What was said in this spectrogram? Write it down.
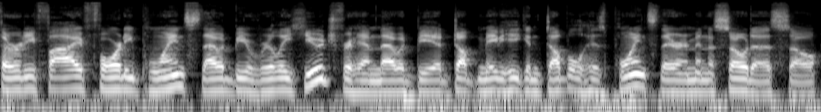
35, 40 points, that would be really huge for him. That would be a maybe he can double his points there in Minnesota. So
